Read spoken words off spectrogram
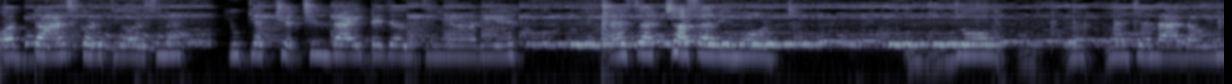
और डांस करती है और इसमें क्योंकि अच्छी अच्छी लाइटें जलती हैं और ये ऐसा अच्छा सा रिमोट जो मैं चला रहा हूँ।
